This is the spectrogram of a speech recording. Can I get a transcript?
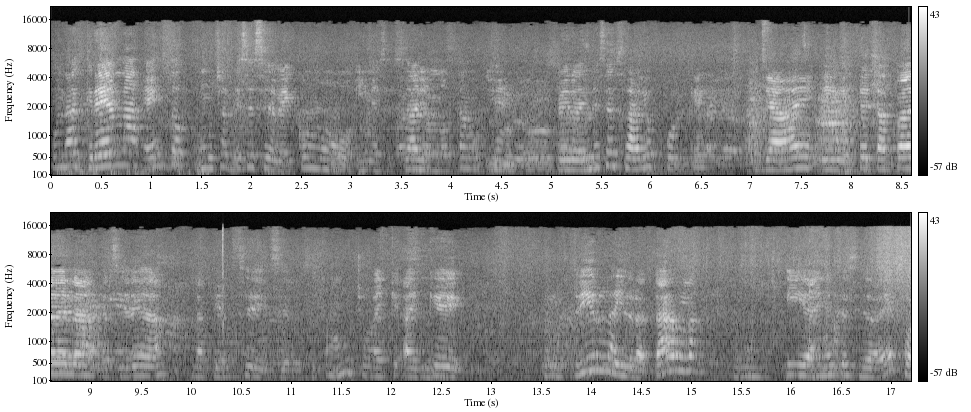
Una crema, esto muchas veces se ve como innecesario, no tan urgente, pero es necesario porque ya en, esta etapa de la tercera edad la piel se, se mucho, hay que, hay que nutrirla, hidratarla y hay necesidad de eso,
